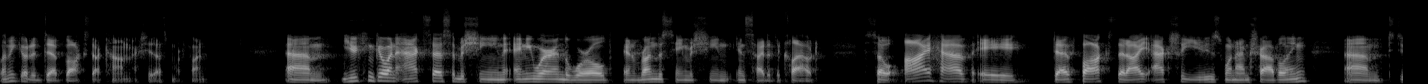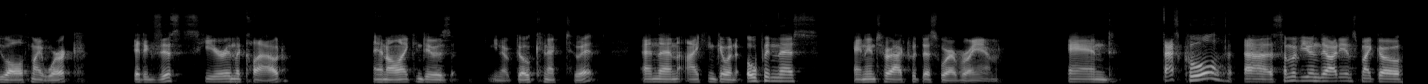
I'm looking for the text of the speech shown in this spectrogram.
let me go to devbox.com. Actually, that's more fun. Um, you can go and access a machine anywhere in the world and run the same machine inside of the cloud. So I have a DevBox that I actually use when I'm traveling um, to do all of my work. It exists here in the cloud, and all I can do is you know, go connect to it. And then I can go and open this and interact with this wherever I am. And that's cool. Uh, some of you in the audience might go,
